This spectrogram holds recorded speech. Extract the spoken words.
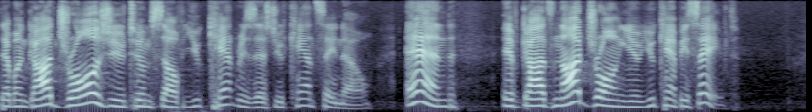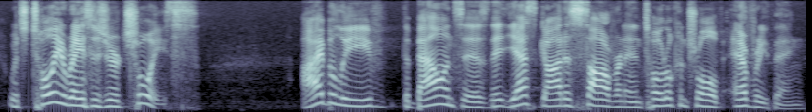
That when God draws you to himself, you can't resist, you can't say no. And if God's not drawing you, you can't be saved which totally erases your choice. I believe the balance is that yes, God is sovereign and in total control of everything,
